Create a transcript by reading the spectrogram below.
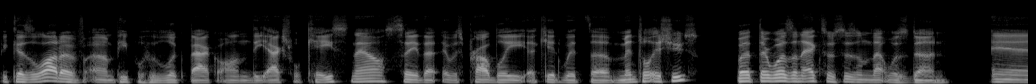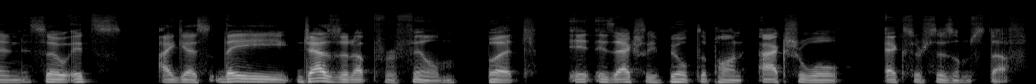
Because a lot of um, people who look back on the actual case now say that it was probably a kid with uh, mental issues, but there was an exorcism that was done and so it's I guess they jazzed it up for film, but it is actually built upon actual exorcism stuff.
